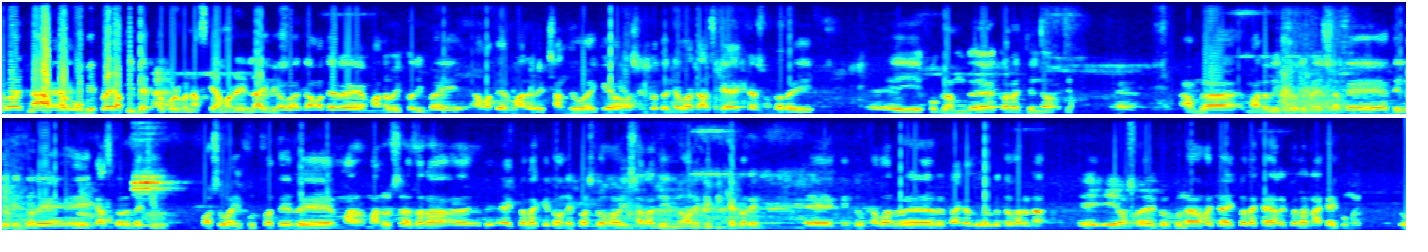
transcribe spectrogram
না আপনার অভিপ্রায় আপনি ব্যক্ত করবেন আজকে আমার এই লাইভে ধন্যবাদ আমাদের মানবিক করিম ভাই আমাদের মানবিক সান্ধু ভাইকে অসংখ্য ধন্যবাদ। আজকে একটা সুন্দর এই এই প্রোগ্রাম করার জন্য। আমরা মানবিক করিমের সাথে দীর্ঘদিন ধরে কাজ করে যাচ্ছি অসহায় ফুটপাতের মানুষরা যারা একবেলা খেতে অনেক কষ্ট হয় সারাদিন অনেকে ভিক্ষা করে কিন্তু খাবার টাকা জোগাড় করতে পারে না। এই- এই অসহায় লোকগুলা হয়তো একবেলা খায় আরেকবেলা না খায় ঘুমায়। তো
